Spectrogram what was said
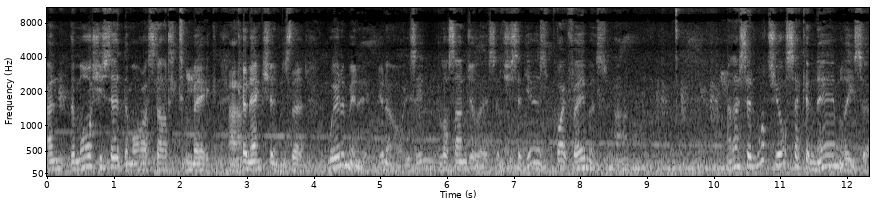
And the more she said, the more I started to make connections. That wait a minute, you know, he's in Los Angeles, and she said, "Yeah, he's quite famous." And I said, What's your second name, Lisa?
